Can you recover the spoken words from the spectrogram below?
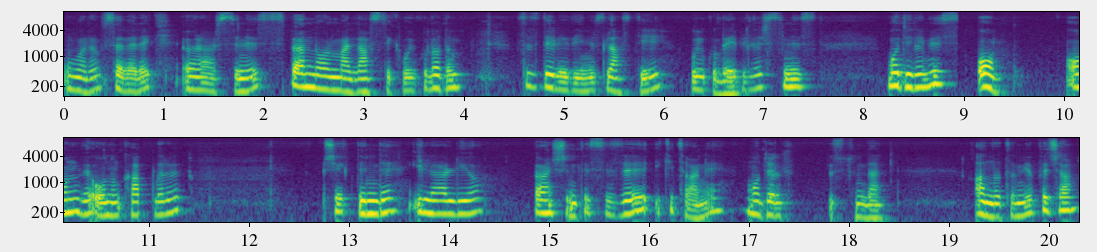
Umarım severek örersiniz. Ben normal lastik uyguladım. Siz dilediğiniz lastiği uygulayabilirsiniz. Modelimiz 10. 10 ve 10'un katları şeklinde ilerliyor. Ben şimdi size iki tane model üstünden anlatım yapacağım.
